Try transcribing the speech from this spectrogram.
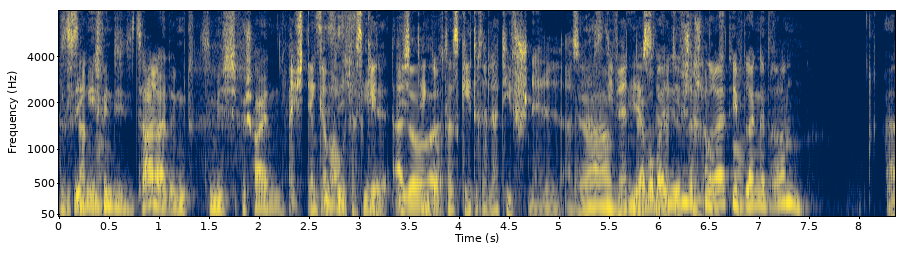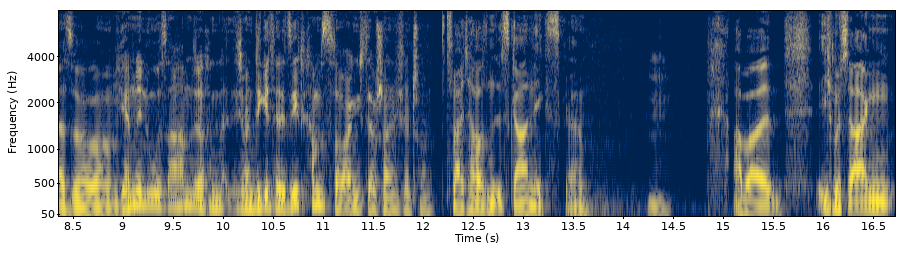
deswegen, ich mal. finde die, die Zahl Ja. halt irgendwie ziemlich bescheiden. Ich denke Das aber auch, das viel. geht, Also- ich denke auch, das geht relativ schnell. Also Ja. das, die werden Ja, das wobei die relativ sind schnell schon relativ lange dran. Also Die haben in den USA, haben sie doch, ich meine, digitalisiert haben sie es doch eigentlich wahrscheinlich dann schon. 2000 ist gar nichts, gell? Hm. Aber ich muss sagen,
